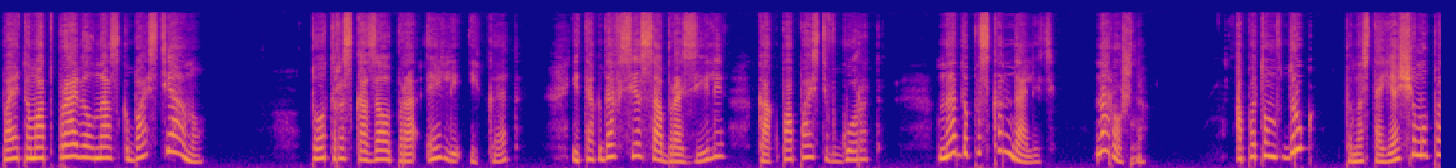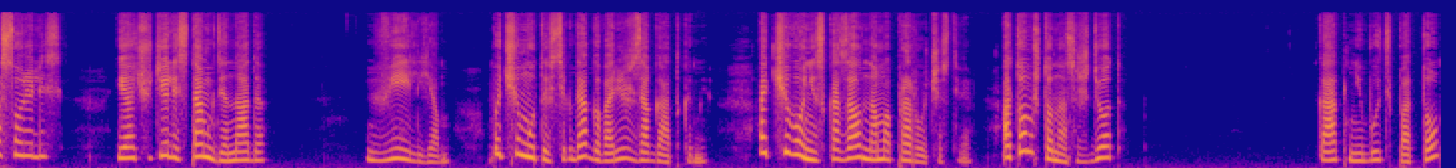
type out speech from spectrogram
«Поэтому отправил нас к Бастиану». Тот рассказал про Элли и Кэт, и тогда все сообразили, как попасть в город. Надо поскандалить, нарочно. А потом вдруг по-настоящему поссорились и очутились там, где надо. «Вильям, почему ты всегда говоришь загадками? Отчего не сказал нам о пророчестве? О том, что нас ждет?» «Как-нибудь потом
